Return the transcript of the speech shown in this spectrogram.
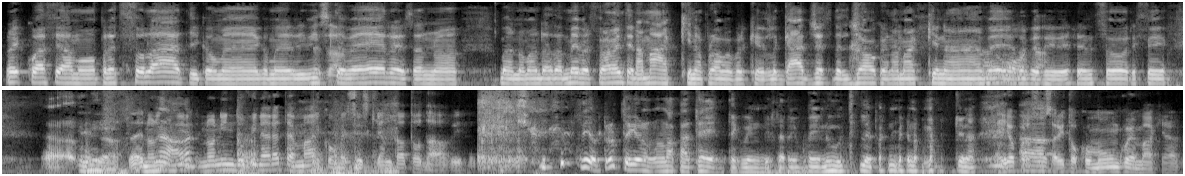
noi qua siamo prezzolati come, come riviste Esatto. vere. Sanno, mi hanno mandato a me personalmente una macchina proprio perché il gadget del gioco è una macchina Una vera ruota. per i recensori. Sì. Uh, Esatto. Eh, non, no, non indovinerete mai come si è schiantato Davide. sì, oltretutto io non ho una patente, quindi sarebbe inutile per me una macchina. E io però Ah, sono salito comunque in macchina.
